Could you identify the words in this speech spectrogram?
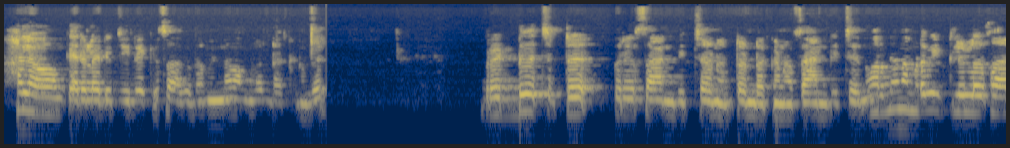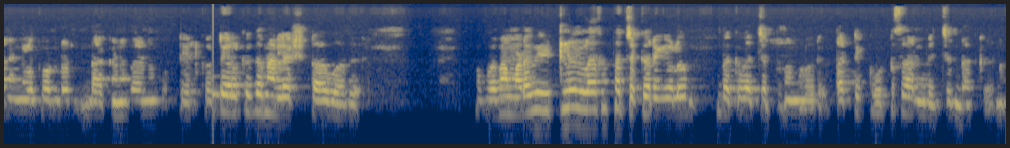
ഹലോ കേരള രുചിയിലേക്ക് സ്വാഗതം. ഇന്ന് നമ്മൾ ഉണ്ടാക്കുന്നത് ബ്രെഡ് വെച്ചിട്ട് ഒരു സാൻഡ്വിച്ച് ആണ് കേട്ടോ ഉണ്ടാക്കണത്. സാൻഡ്വിച്ച് എന്ന് പറഞ്ഞാൽ നമ്മുടെ വീട്ടിലുള്ള സാധനങ്ങൾ കൊണ്ട് ഉണ്ടാക്കണതാണ് കുട്ടികൾക്ക്. കുട്ടികൾക്കൊക്കെ നല്ല ഇഷ്ടമാവും അത്. അപ്പോൾ നമ്മുടെ വീട്ടിലുള്ള പച്ചക്കറികളും ഇതൊക്കെ വെച്ചിട്ട് നമ്മളൊരു തട്ടിക്കൂട്ട് സാൻഡ്വിച്ച് ഉണ്ടാക്കുകയാണ്.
